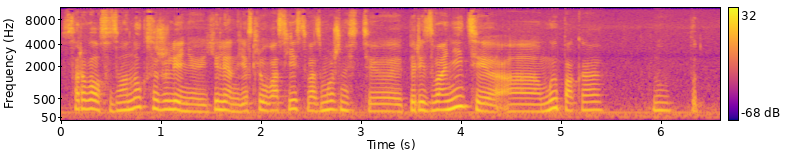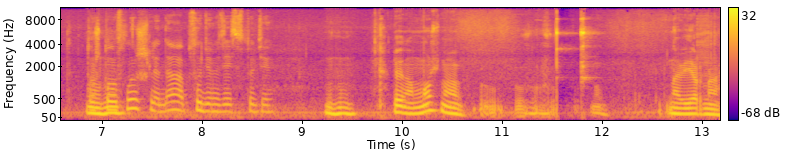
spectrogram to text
Сорвался звонок, к сожалению. Елена, если у вас есть возможность, э, перезвоните, а мы пока ну, вот то, что Мгм. услышали, да, обсудим здесь в студии. Мгм. Лена, можно, ну, наверное,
